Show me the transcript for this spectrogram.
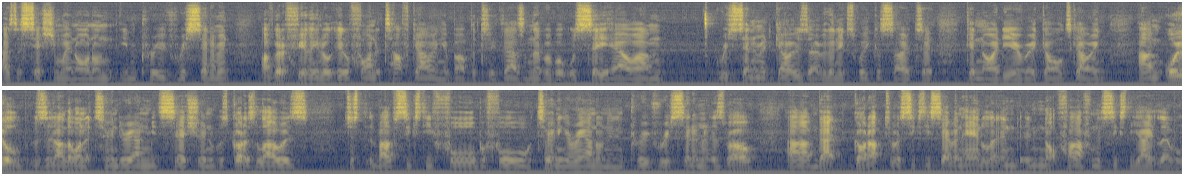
as the session went on on improved risk sentiment. I've got a feeling it'll, it'll find it tough going above the 2,000 level, but we'll see how um, risk sentiment goes over the next week or so to get an idea of where gold's going. Um, oil was another one that turned around mid-session. It was got as low as just above 64 before turning around on improved risk sentiment as well. Um, that got up to a 67 handle and, and, not far from the 68 level.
